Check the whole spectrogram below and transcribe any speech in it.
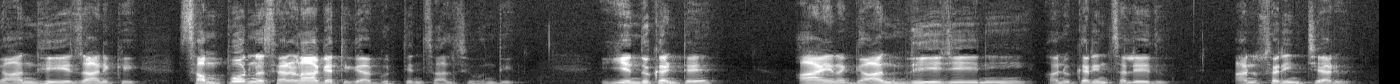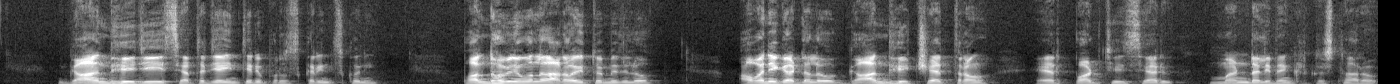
గాంధీయజానికి సంపూర్ణ శరణాగతిగా గుర్తించాల్సి ఉంది. ఎందుకంటే ఆయన గాంధీజీని అనుకరించలేదు అనుసరించారు. గాంధీజీ శత జయంతిని పురస్కరించుకొని పంతొమ్మిది వందల అరవై తొమ్మిదిలో అవనిగడ్డలో గాంధీ క్షేత్రం ఏర్పాటు చేశారు మండలి వెంకటకృష్ణారావు.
